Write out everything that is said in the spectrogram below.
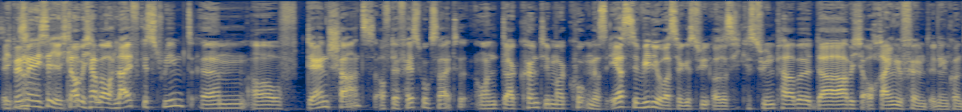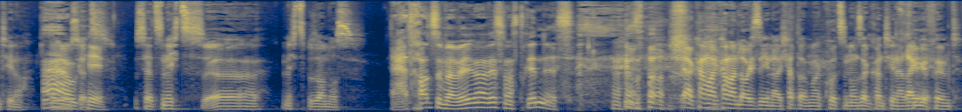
ich bin mir nicht sicher. Ich glaube, ich habe auch live gestreamt ähm, auf Dan Charts auf der Facebook-Seite und da könnt ihr mal gucken. Das erste Video, was wir gestreamt, also das ich gestreamt habe, da habe ich auch reingefilmt in den Container. Ah, also okay. Ist jetzt, ist jetzt nichts, äh, nichts Besonderes. Ja, trotzdem, man will immer wissen, was drin ist. so. Ja, kann man, kann man glaube ich sehen. Ich habe da mal kurz in unseren Container reingefilmt.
